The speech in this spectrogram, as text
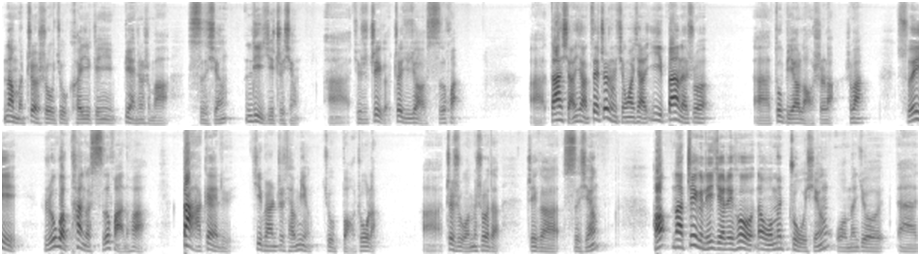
那么这时候就可以给你变成什么死刑，立即执行啊，就是这个，这就叫死缓啊。大家想一想，在这种情况下，一般来说啊都比较老实了，是吧？所以如果判个死缓的话，大概率基本上这条命就保住了啊。这是我们说的这个死刑。好，那这个理解了以后，那我们主刑我们就啊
